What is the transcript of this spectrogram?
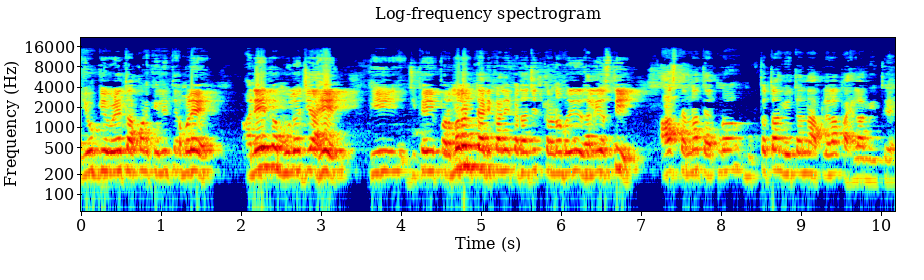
योग्य वेळेत आपण केली. त्यामुळे अनेक मुलं जी आहेत ही जी काही परमनंट त्या ठिकाणी कदाचित कर्णबळी झाली असती आज त्यांना त्यातनं मुक्तता मिळताना आपल्याला पाहायला मिळते.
